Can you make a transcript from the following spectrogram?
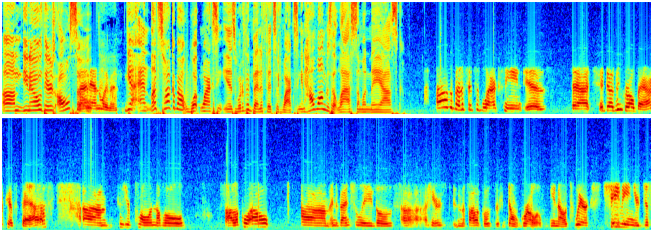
Um, you know, there's also men and women. Yeah, and let's talk about what waxing is. What are the benefits of waxing, and how long does it last? Someone may ask. Oh, the benefits of waxing is that it doesn't grow back as fast because um, you're pulling the whole follicle out. Um, and eventually those uh, hairs in the follicles just don't grow. You know, it's where shaving, you're just,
